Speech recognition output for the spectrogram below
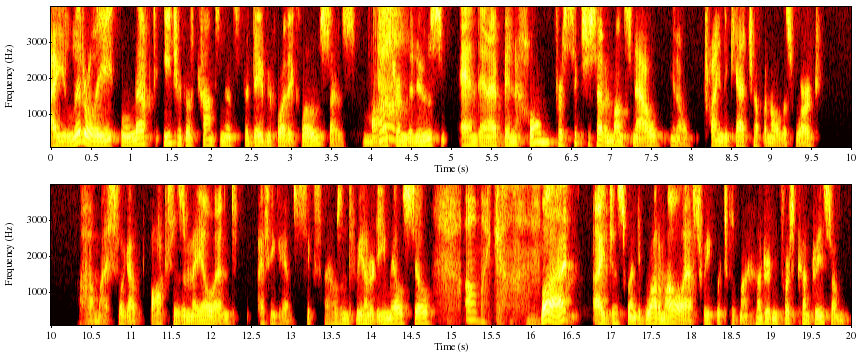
I literally left each of those continents the day before they closed. I was monitoring the news. And then I've been home for six or seven months now, you know, trying to catch up on all this work. Um, I still got boxes of mail and I think I have 6,300 emails still. Oh my God. But I just went to Guatemala last week, which was my 101st country. So I'm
